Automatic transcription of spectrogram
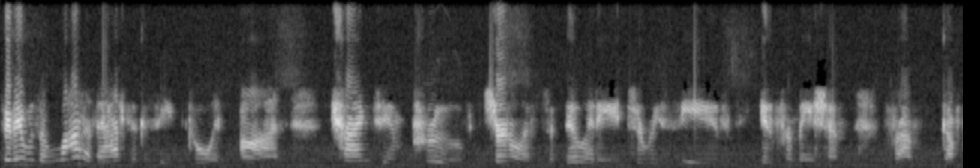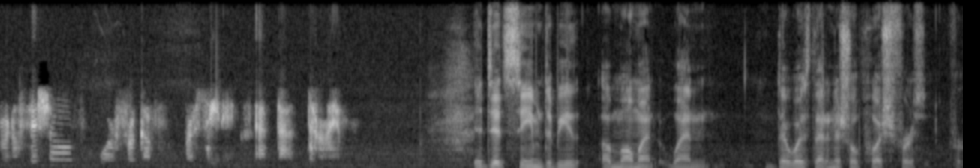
So there was a lot of advocacy going on trying to improve journalists' ability to receive information from government officials or for government proceedings at that time. it did seem to be a moment when there was that initial push for for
